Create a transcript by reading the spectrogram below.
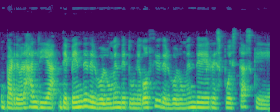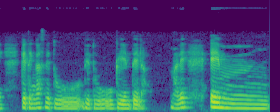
un par de horas al día, depende del volumen de tu negocio y del volumen de respuestas que, tengas de tu, de tu, clientela. ¿Vale? Em,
